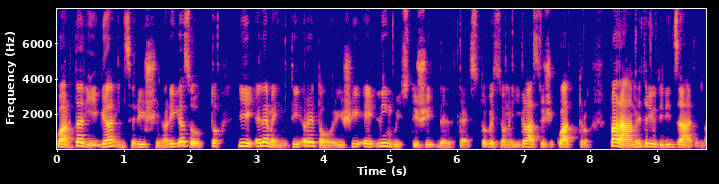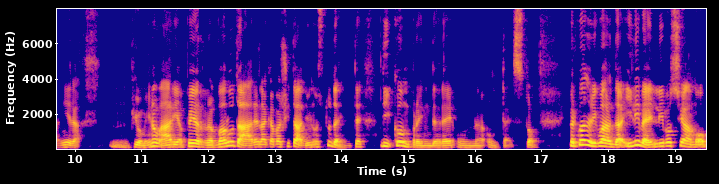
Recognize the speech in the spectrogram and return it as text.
Quarta riga, inserisci una riga sotto, gli elementi retorici e linguistici del testo. Questi sono i classici quattro parametri utilizzati in maniera mh, più o meno varia per valutare la capacità di uno studente di comprendere un, un testo. Per quanto riguarda i livelli possiamo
